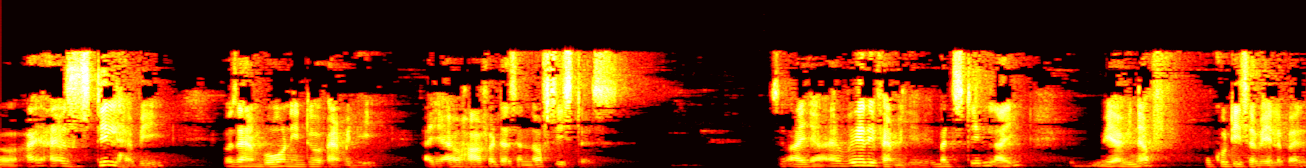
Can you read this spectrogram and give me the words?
Uh, I, I was still happy because I am born into a family. I have half a dozen of sisters. So I, I am very familiar with but still I, we have enough kutis available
